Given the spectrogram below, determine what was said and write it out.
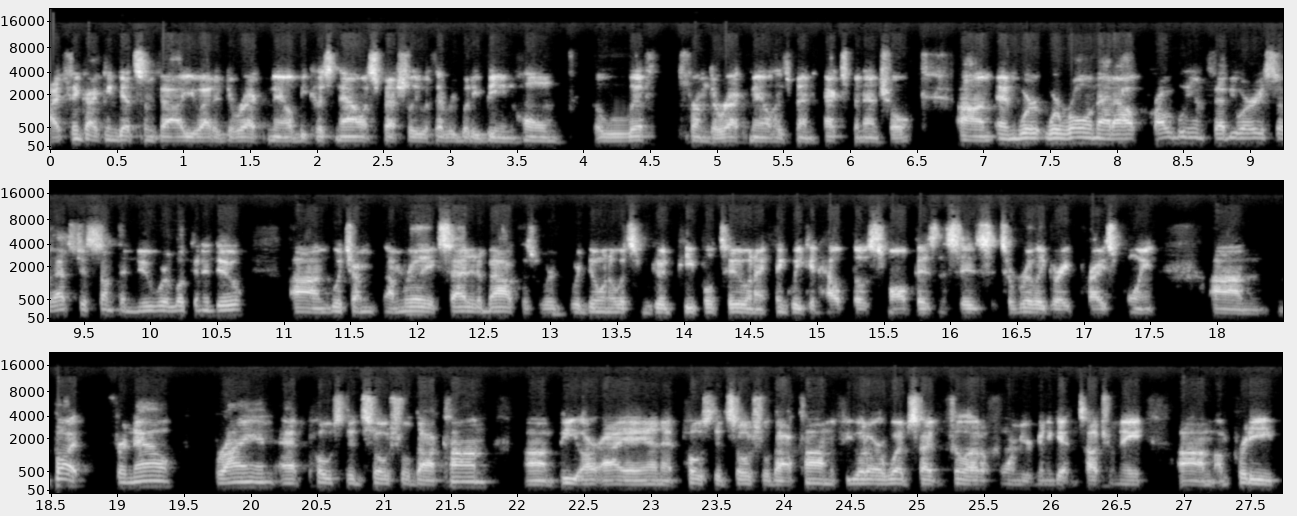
I think I can get some value out of direct mail because now, especially with everybody being home, the lift from direct mail has been exponential. Um, and we're, we're rolling that out probably in February. So that's just something new we're looking to do. um, which I'm, I'm really excited about because we're, we're doing it with some good people too. And I think we can help those small businesses. It's a really great price point. Um, but for now, Brian at postedsocial.com, um, B R I A N at postedsocial.com. If you go to our website and fill out a form, you're going to get in touch with me. Um, I'm pretty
